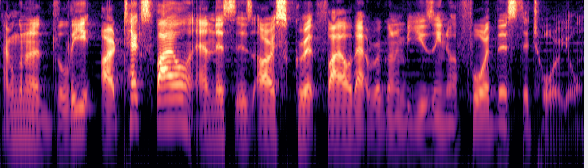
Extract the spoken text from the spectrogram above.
I'm gonna delete our text file and this is our script file that we're gonna be using for this tutorial.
